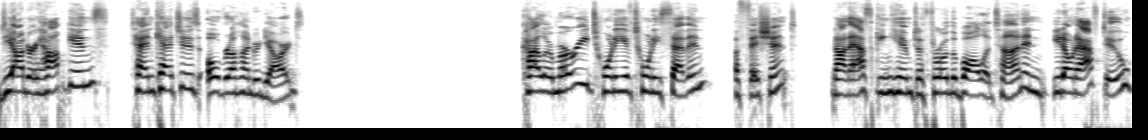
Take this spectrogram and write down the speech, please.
DeAndre Hopkins, 10 catches, over 100 yards. Kyler Murray, 20 of 27, efficient, not asking him to throw the ball a ton, and you don't have to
